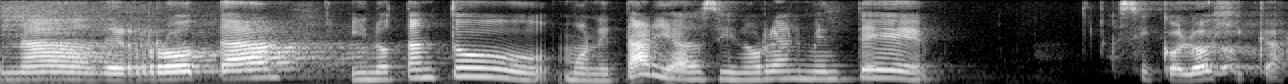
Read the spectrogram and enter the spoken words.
una derrota y no tanto monetaria, sino realmente psicológica.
